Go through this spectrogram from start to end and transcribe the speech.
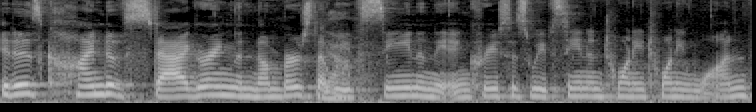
it is kind of staggering the numbers that yeah. we've seen and the increases we've seen in 2021.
